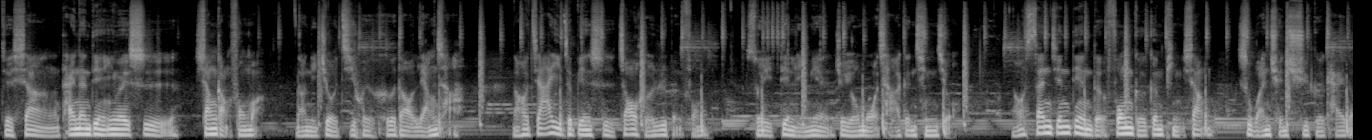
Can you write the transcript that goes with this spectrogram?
就像台南店，因为是香港风嘛，然后你就有机会喝到凉茶。然后嘉义这边是昭和日本风，所以店里面就有抹茶跟清酒。然后三间店的风格跟品相是完全区隔开的，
